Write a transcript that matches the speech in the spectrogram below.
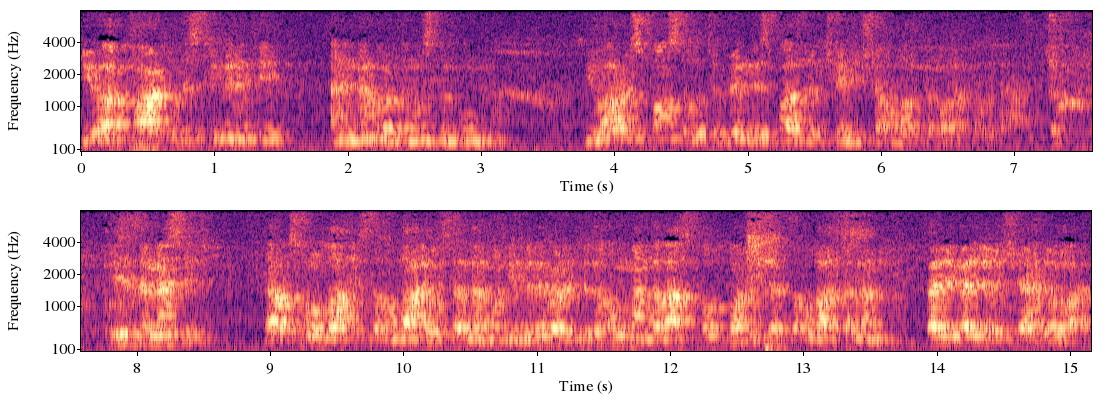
You are part of this community and a member of the Muslim Ummah. You are responsible to bring this positive change, inshallah. This is the message that Rasulullah sallallahu alayhi wa sallam, when he delivered it to the Ummah in the last khutbah, he said sallallahu alayhi wa sallam, فَلِبَلِّغِ الشَّهْدَ وَغَيْرِ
